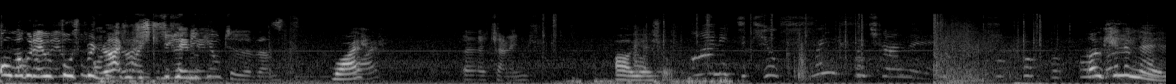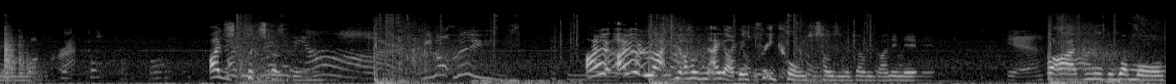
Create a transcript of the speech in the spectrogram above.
Oh my god, they were full sprint, and I actually just You let me him. two of them. Why? Uh, challenge. Oh yeah, sure. I need to kill three for challenge. Go kill him then. One crack. I just quick scoped They him. are. Can you not move? I don't, I don't like not holding an AR, but it's pretty cool just holding the drum gun, isn't it? Yeah. But I needed one more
